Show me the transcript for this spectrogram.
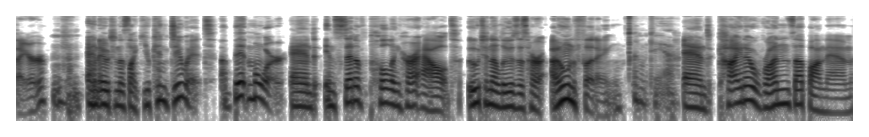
there. Mm-hmm. And Utena's like, You can do it a bit more. And instead of pulling her out, Utena loses her own footing. oh dear. And Kaido runs up on them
